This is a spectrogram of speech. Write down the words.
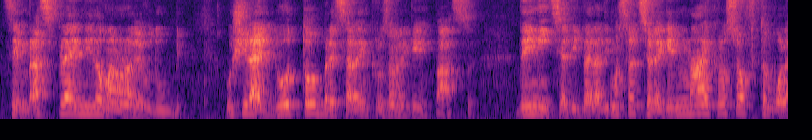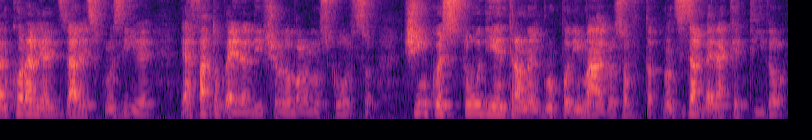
Sembra splendido, ma non avevo dubbi. Uscirà il 2 ottobre e sarà incluso nel Game Pass. The Initiative è la dimostrazione che Microsoft vuole ancora realizzare esclusive e ha fatto bene a dircelo dopo l'anno scorso. 5 studi entrano nel gruppo di Microsoft, non si sa bene a che titolo.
